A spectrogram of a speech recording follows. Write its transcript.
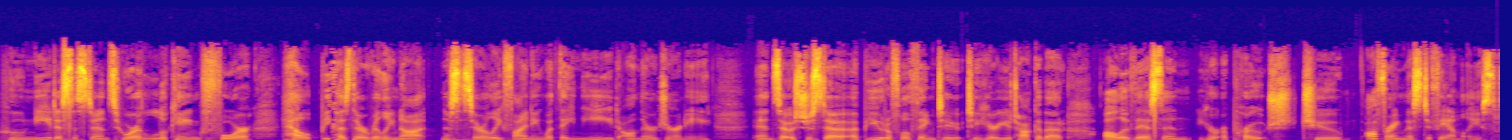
who need assistance, who are looking for help because they're really not necessarily finding what they need on their journey. And so it's just a, a beautiful thing to, to hear you talk about all of this and your approach to offering this to families.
